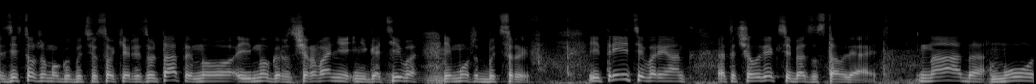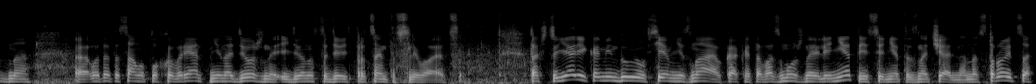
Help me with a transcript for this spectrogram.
здесь тоже могут быть высокие результаты, но и много разочарований, и негатива, и может быть срыв. И третий вариант – это человек себя заставляет. Надо, модно. Э, Вот это самый плохой вариант, ненадежный, и 99% сливаются. Так что я рекомендую всем, не знаю, как это возможно или нет, если нет изначально, настроиться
